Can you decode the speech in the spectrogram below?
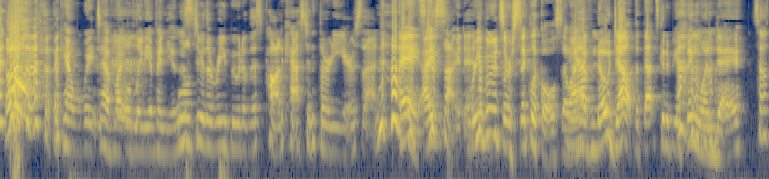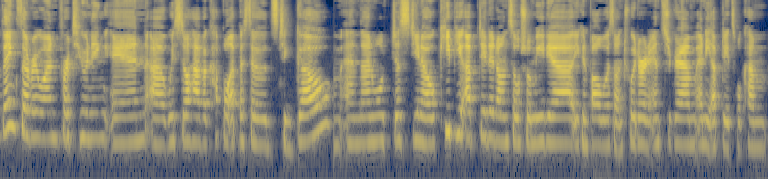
Oh, I can't wait to have my old lady opinions. We'll do the reboot of this podcast in 30 years then. Hey, It's I- decided. Reboots are cyclical, so I have no doubt that that's going to be a thing one day. So thanks everyone for tuning in. Uh, we still have a couple episodes to go, um, and then we'll just, you know, keep you updated on social media. You can follow us on Twitter and Instagram. Any updates will come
